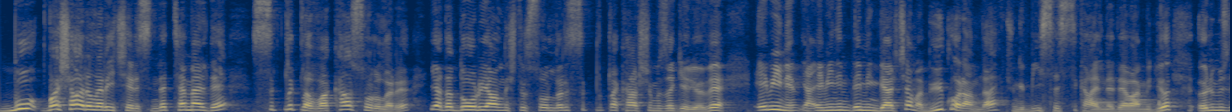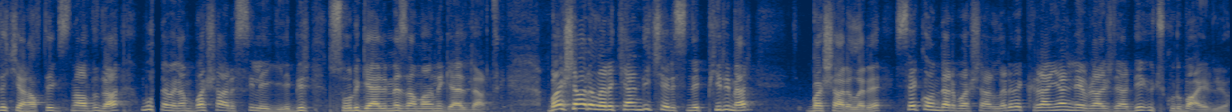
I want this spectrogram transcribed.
Bu baş ağrıları içerisinde temelde sıklıkla vaka soruları ya da doğru yanlıştır soruları sıklıkla karşımıza geliyor ve eminim ya eminim demin gerçi ama büyük oranda çünkü bir istatistik halinde devam ediyor. Önümüzdeki yani haftaki sınavda da muhtemelen baş ağrısı ilgili bir soru gelme zamanı geldi artık. Baş ağrıları kendi içerisinde primer baş ağrıları, sekonder baş ağrıları ve kraniyal nevraljiler diye 3 gruba ayrılıyor.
